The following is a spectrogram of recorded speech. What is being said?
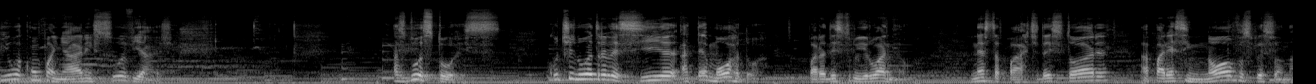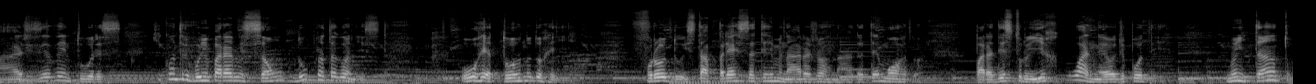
e o acompanhar em sua viagem. As duas torres. Continua a travessia até Mordor para destruir o anel. Nesta parte da história aparecem novos personagens e aventuras que contribuem para a missão do protagonista, o retorno do rei. Frodo está prestes a terminar a jornada até Mordor para destruir o Anel de Poder. No entanto,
